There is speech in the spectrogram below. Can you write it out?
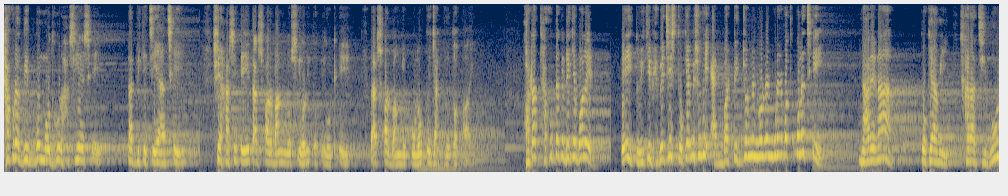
ঠাকুরের দিব্য মধুর হাসি এসে তার দিকে চেয়ে আছে। সে হাসিতে তার সর্বাঙ্গ শিহরিত হয়ে ওঠে। তার সর্বাঙ্গে পুলক জাগ্রত হয়। হঠাৎ ঠাকুর তাকে ডেকে বলেন এই, তুই কি ভেবেছিস তোকে আমি শুধু একবারটির জন্য নলেন গুড়ের কথা বলেছি? না রে, না, তোকে আমি সারা জীবন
